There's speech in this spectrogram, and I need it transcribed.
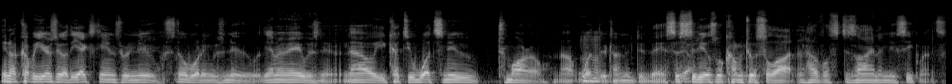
you know, a couple years ago, the X Games were new, snowboarding was new, the MMA was new. Now you cut to what's new tomorrow, not what mm-hmm. they're trying to do today. So studios will come to us a lot and have us design a new sequence.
